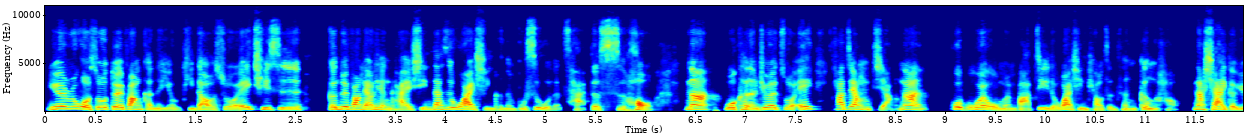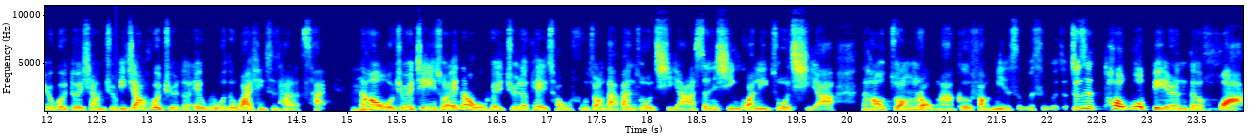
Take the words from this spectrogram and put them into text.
因为如果说对方可能有提到说，哎，其实跟对方聊天很开心，但是外形可能不是我的菜的时候，那我可能就会说，哎，他这样讲，那。会不会我们把自己的外形调整成更好？那下一个约会对象就比较会觉得，哎，我的外形是他的菜。嗯、然后我就会建议说，哎，那我会觉得可以从服装打扮做起啊，身形管理做起啊，然后妆容啊，各方面什么什么的，就是透过别人的话，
